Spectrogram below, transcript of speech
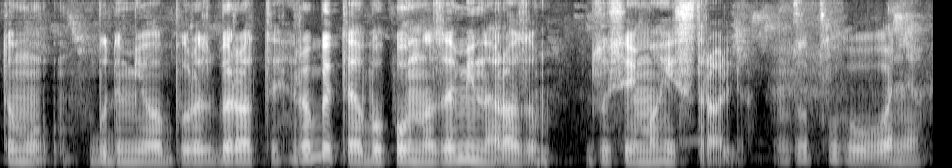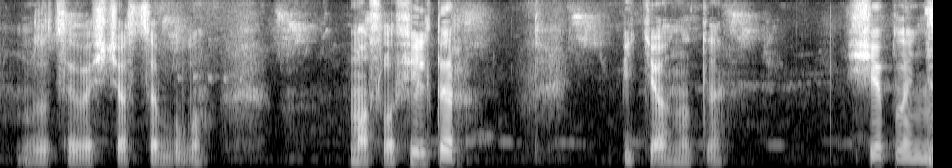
Тому будемо його або розбирати, робити, або повна заміна разом з усією магістраллю. З обслуговування за цей весь час це було маслофільтр, підтягнуте щеплення.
